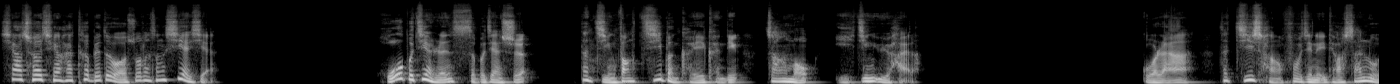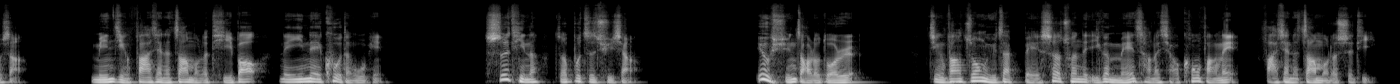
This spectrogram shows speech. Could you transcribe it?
下车前还特别对我说了声谢谢。活不见人，死不见尸，但警方基本可以肯定张某已经遇害了。果然啊，在机场附近的一条山路上，民警发现了张某的提包、内衣、内裤等物品，尸体呢则不知去向。又寻找了多日。警方终于在北社村的一个煤厂的小空房内发现了张某的尸体。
